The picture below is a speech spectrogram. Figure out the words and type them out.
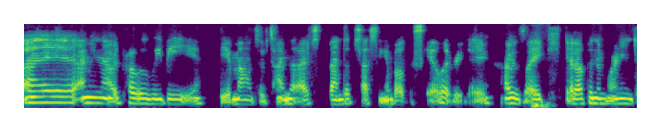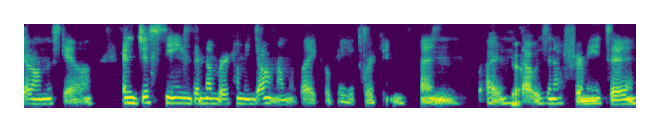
I, I mean, that would probably be the amount of time that I've spent obsessing about the scale every day. I was like, get up in the morning, get on the scale, and just seeing the number coming down. I'm like, okay, it's working, and I, yeah. that was enough for me to.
